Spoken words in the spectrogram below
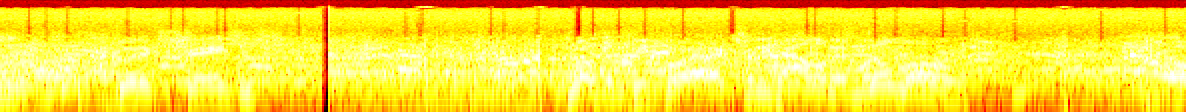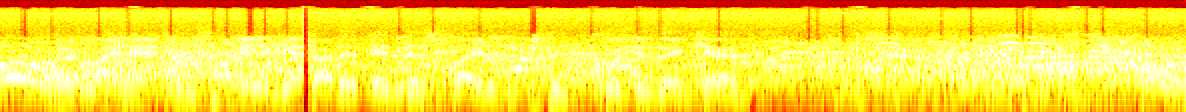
Ooh, good exchanges. Well, the people are actually McCallum that still low. Oh, good right hand from Toney again. Try to end this fight quick as they can. Oh.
